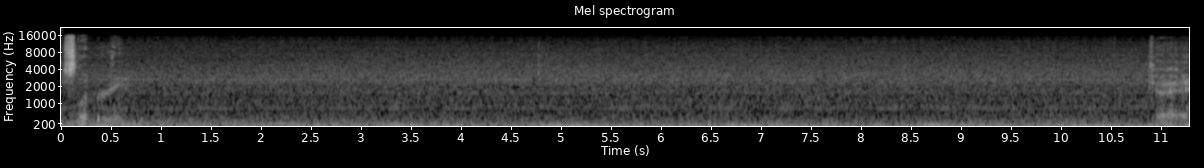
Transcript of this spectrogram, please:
Slippery. Okay.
